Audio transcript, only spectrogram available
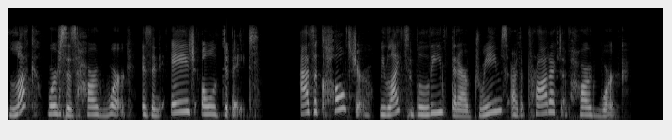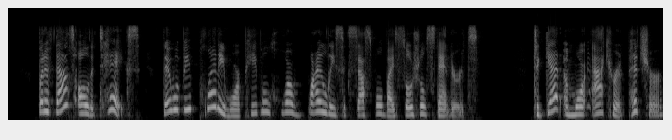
Luck versus hard work is an age old debate. As a culture, we like to believe that our dreams are the product of hard work. But if that's all it takes, there will be plenty more people who are wildly successful by social standards. To get a more accurate picture,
